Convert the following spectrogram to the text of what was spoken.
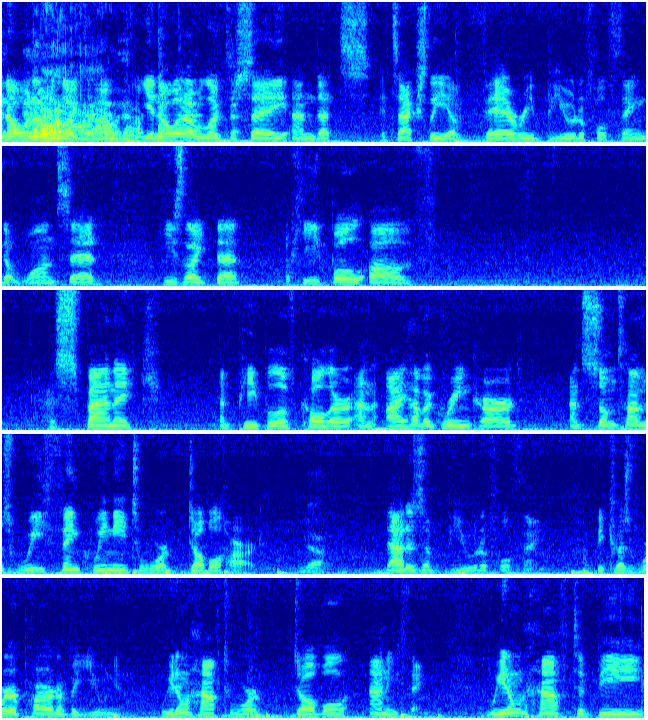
know what I would like to, I- you know what I would like to say, and that's it's actually a very beautiful thing that Juan said. He's like that people of Hispanic and people of color, and I have a green card, and sometimes we think we need to work double hard. Yeah. That is a beautiful thing because we're part of a union. We don't have to work double anything. We don't have to be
